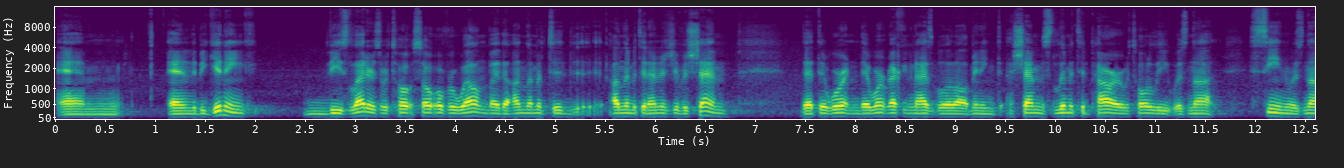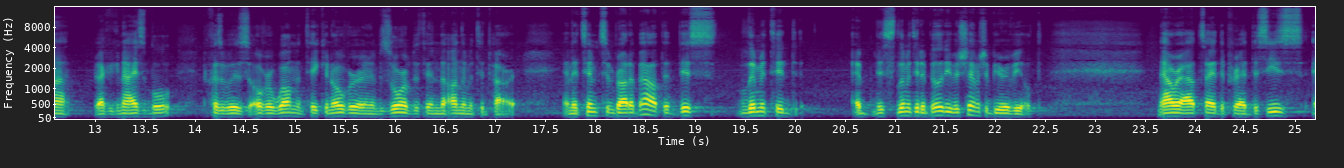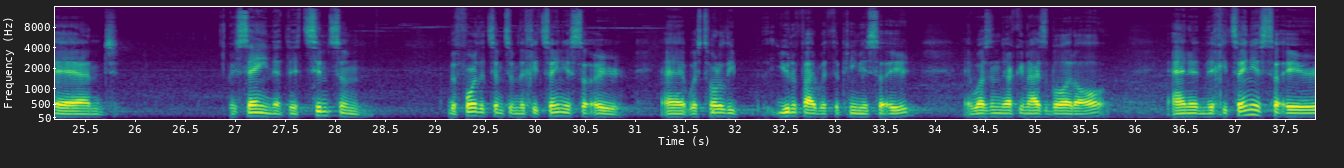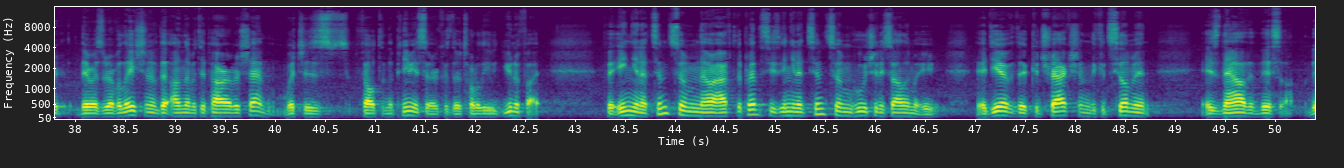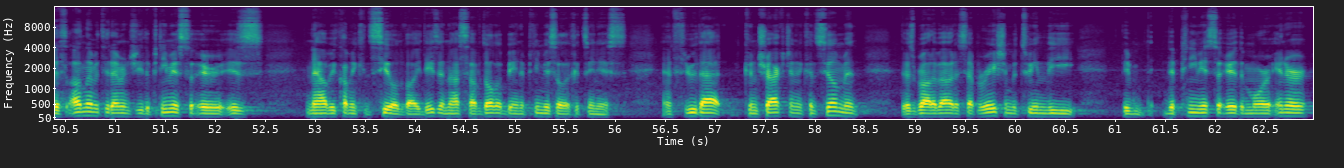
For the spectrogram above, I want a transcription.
And, and in the beginning, these letters were to- so overwhelmed by the unlimited, unlimited energy of Hashem that they weren't, they weren't recognizable at all, meaning Hashem's limited power totally was not seen, was not recognizable, because it was overwhelmed and taken over and absorbed within the unlimited power. And the Tzimtzum brought about that this limited, uh, this limited ability of Hashem should be revealed. Now we're outside the parentheses, and we're saying that the tzimtzum, before the tzimtzum, the chitzoni sa'ir uh, was totally unified with the pnimi sa'ir. It wasn't recognizable at all. And in the chitzoni sa'ir, there was a revelation of the unlimited power of Hashem, which is felt in the pnimi sa'ir because they're totally unified. But inyan tzimtzum, now after the parentheses, inyan tzimtzum, hu The idea of the contraction, the concealment, is now that this this unlimited energy, the pnimi sa'ir, is now becoming concealed. And through that contraction and concealment, there's brought about a separation between the the, the the more inner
